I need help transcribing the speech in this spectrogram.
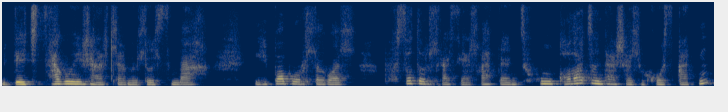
мэдээж цаг үеийн шаардлага нөлөөлсөн байх. Хипхоп урлаг бол бусад урлагаас ялгаатай зөвхөн гоо зүйн таашаал өгөхөөс гадна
